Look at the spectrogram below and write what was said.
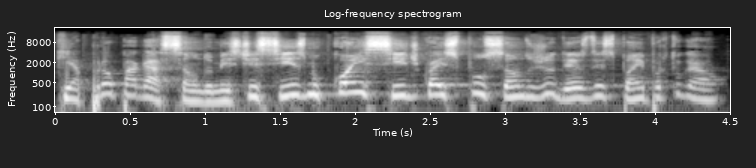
que a propagação do misticismo coincide com a expulsão dos judeus da Espanha e Portugal.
